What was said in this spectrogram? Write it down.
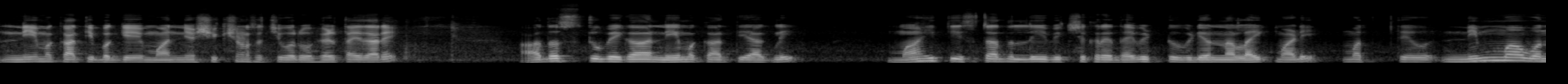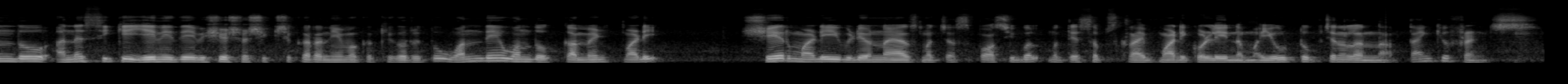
ನೇಮಕಾತಿ ಬಗ್ಗೆ ಮಾನ್ಯ ಶಿಕ್ಷಣ ಸಚಿವರು ಹೇಳ್ತಾ ಇದ್ದಾರೆ. ಆದಷ್ಟು ಬೇಗ ನೇಮಕಾತಿ ಆಗಲಿ ಮಾಹಿತಿ ಇಷ್ಟಾದಲ್ಲಿ ವೀಕ್ಷಕರೇ, ದಯವಿಟ್ಟು ವಿಡಿಯೋನ ಲೈಕ್ ಮಾಡಿ ಮತ್ತು ನಿಮ್ಮ ಒಂದು ಅನಿಸಿಕೆ ಏನಿದೆ ವಿಶೇಷ ಶಿಕ್ಷಕರ ನೇಮಕಕ್ಕೆ ಕುರಿತು ಒಂದೇ ಒಂದು ಕಮೆಂಟ್ ಮಾಡಿ, ಶೇರ್ ಮಾಡಿ, ವಿಡಿಯೋನ ಆ್ಯಸ್ ಮಚ್ ಆಸ್ ಪಾಸಿಬಲ್ ಮತ್ತು ಸಬ್ಸ್ಕ್ರೈಬ್ ಮಾಡಿಕೊಳ್ಳಿ ನಮ್ಮ ಯೂಟ್ಯೂಬ್ ಚಾನಲನ್ನು ಥ್ಯಾಂಕ್ ಯು ಫ್ರೆಂಡ್ಸ್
